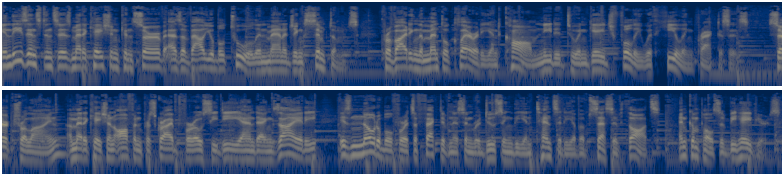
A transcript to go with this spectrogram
In these instances, medication can serve as a valuable tool in managing symptoms, providing the mental clarity and calm needed to engage fully with healing practices. Sertraline, a medication often prescribed for OCD and anxiety, is notable for its effectiveness in reducing the intensity of obsessive thoughts and compulsive behaviors.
